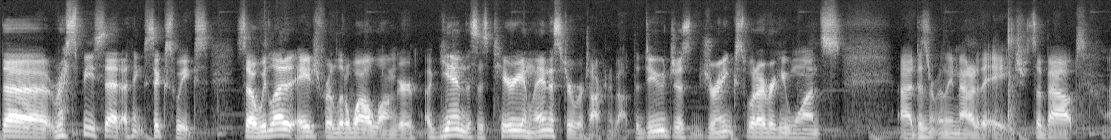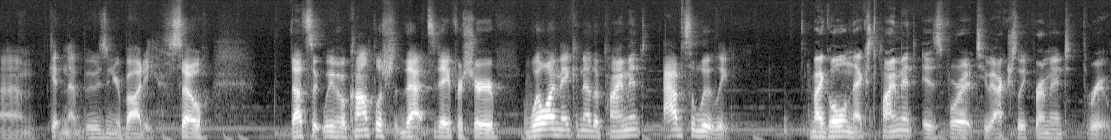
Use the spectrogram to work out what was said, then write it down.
The recipe said, I think six weeks. So we let it age for a little while longer. Again, this is Tyrion Lannister we're talking about. The dude just drinks whatever he wants. Uh, doesn't really matter the age. It's about um, getting that booze in your body. So that's we've accomplished that today for sure. Will I make another Pyment? Absolutely. My goal next Pyment is for it to actually ferment through.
